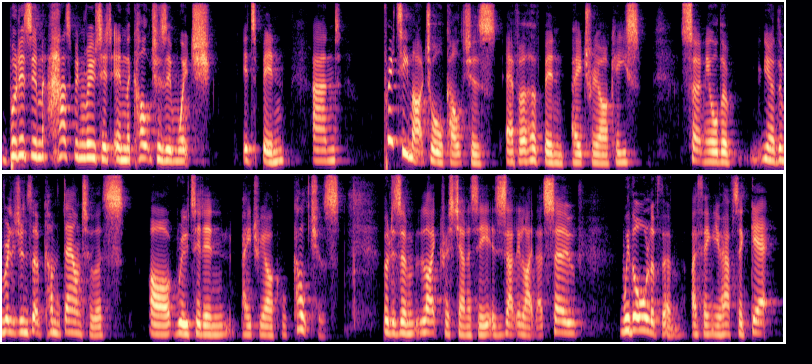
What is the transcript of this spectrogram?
Buddhism has been rooted in the cultures in which it's been, and pretty much all cultures ever have been patriarchies. Certainly, all the you know the religions that have come down to us are rooted in patriarchal cultures. Buddhism, like Christianity, is exactly like that. So, with all of them, I think you have to get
